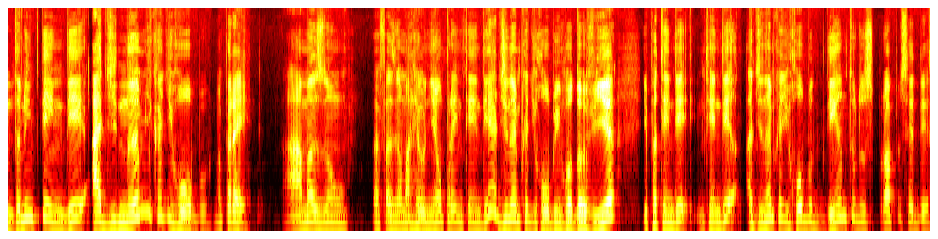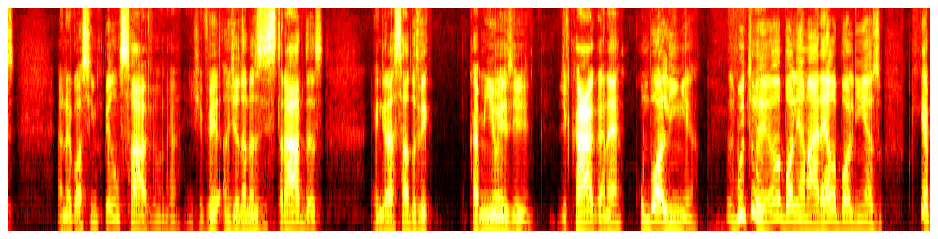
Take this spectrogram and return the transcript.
tentando entender a dinâmica de roubo. Não, peraí, a Amazon vai fazer uma reunião para entender a dinâmica de roubo em rodovia e para entender, entender a dinâmica de roubo dentro dos próprios CDs. É um negócio impensável, né? A gente vê, anda nas estradas, é engraçado ver caminhões de, de carga, né? Com bolinha. Muito, bolinha amarela, bolinha azul. Por quê?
